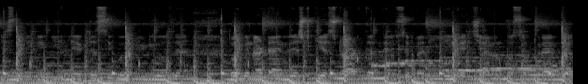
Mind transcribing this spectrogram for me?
किस तरीके की लेटेस्ट सी कोई वीडियोज़ हैं। तो बिना टाइम वेस्ट किए स्टार्ट करते हैं। उससे पहले ये चैनल को सब्सक्राइब कर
